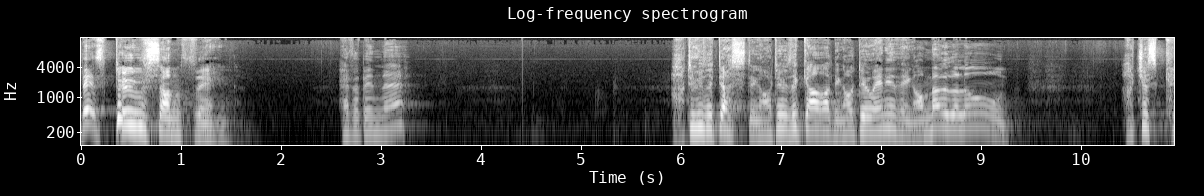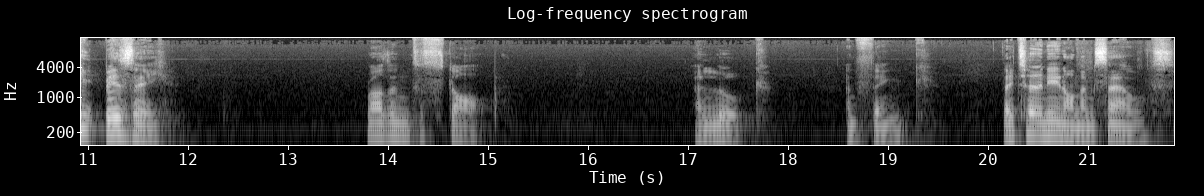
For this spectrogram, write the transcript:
Let's do something. Ever been there? I'll do the dusting, I'll do the gardening, I'll do anything, I'll mow the lawn. I'll just keep busy rather than to stop and look and think. They turn in on themselves.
